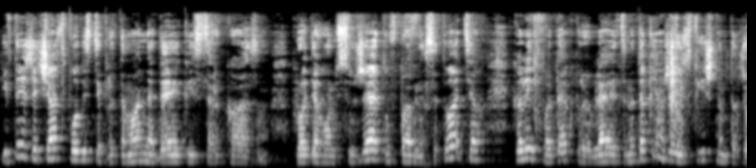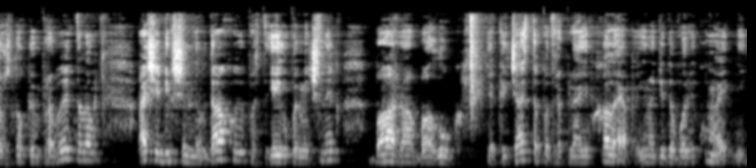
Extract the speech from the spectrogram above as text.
і в той же час повісті притаманне деякий сарказм. Протягом сюжету в певних ситуаціях каліф Ватек проявляється не таким же успішним та жорстоким правителем, а ще більшим невдахою постає його помічник Барабалук, який часто потрапляє в халепи, іноді доволі кумедні.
